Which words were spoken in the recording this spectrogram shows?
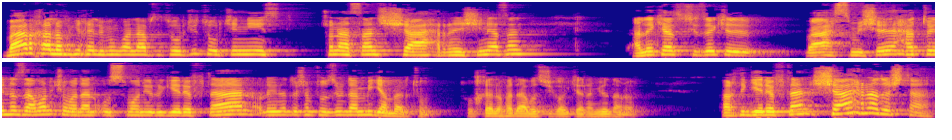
برخلاف که خیلی میگن لفظ ترکی ترکی نیست. چون اصلا شهرنشینی اصلا الان که از چیزایی که بحث میشه حتی اینا زمانی که اومدن عثمانی رو گرفتن حالا اینا داشتم توضیح میدم میگم براتون. تو خلافت عباسی چیکار کردم؟ یادم رفت. وقتی گرفتن شهر نداشتن.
